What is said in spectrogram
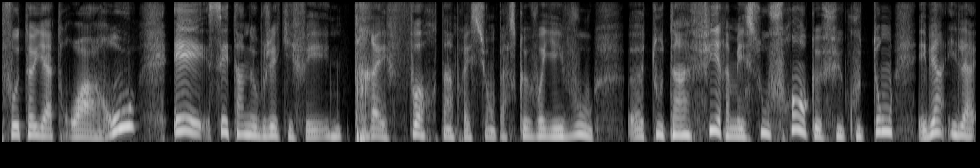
fauteuil à trois roues et c'est un objet qui fait une très forte impression parce que voyez-vous, euh, tout infirme et souffrant que fut Couton, eh bien, il a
